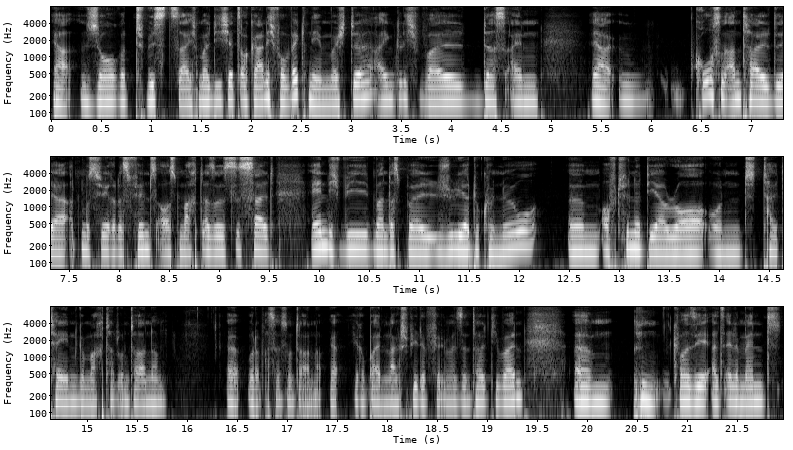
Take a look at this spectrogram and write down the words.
ja, Genre-Twists, sag ich mal, die ich jetzt auch gar nicht vorwegnehmen möchte, eigentlich, weil das ein ja, einen großen Anteil der Atmosphäre des Films ausmacht. Also es ist halt ähnlich wie man das bei Julia Ducournau ähm, oft findet, die ja Raw und Titan gemacht hat unter anderem. Äh, oder was heißt unter anderem? Ja, ihre beiden Langspielefilme sind halt die beiden. Ähm, quasi als Element,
